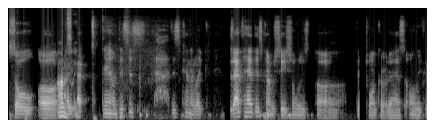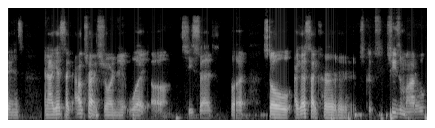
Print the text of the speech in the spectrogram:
so uh honestly. I damn this is this kind of like because I've had this conversation with uh this one girl that has OnlyFans, and I guess like I'll try to shorten it what um she said, but so I guess like her she's a model,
